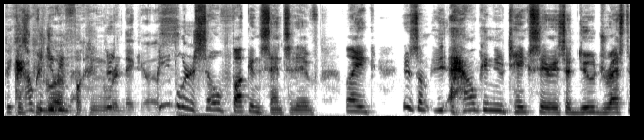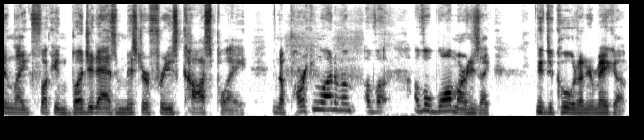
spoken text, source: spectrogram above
Because How people are be- fucking ridiculous. People are so fucking sensitive. Like, there's some. How can you take serious a dude dressed in like fucking budget ass Mister Freeze cosplay in the parking lot of a of a of a Walmart? He's like, need to cool it on your makeup.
